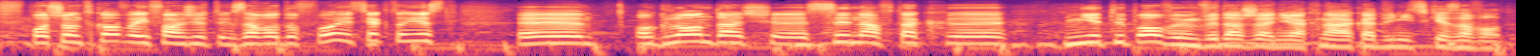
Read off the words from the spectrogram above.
w początkowej fazie tych zawodów. Powiedz, jak to jest e, oglądać syna w tak nietypowym wydarzeniu, jak na akademickie zawody?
